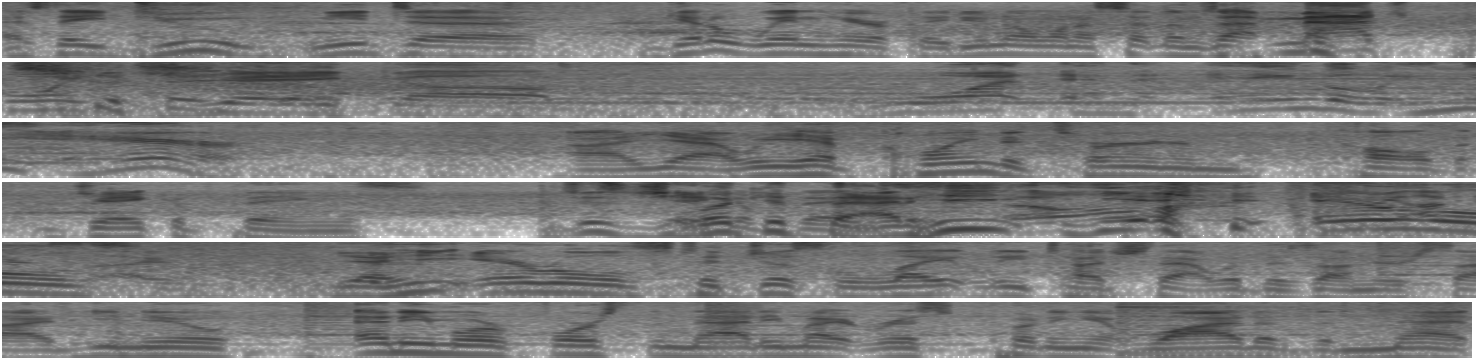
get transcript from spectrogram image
as they do need to get a win here if they do not want to set them at match point. Jacob, what an angle in the air! Uh, yeah, we have coined a term called Jacob things. Just Jacob Look at things. that. He, Oh, he air rolls. Yeah, he air rolls to just lightly touch that with his underside. He knew any more force than that, he might risk putting it wide of the net.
